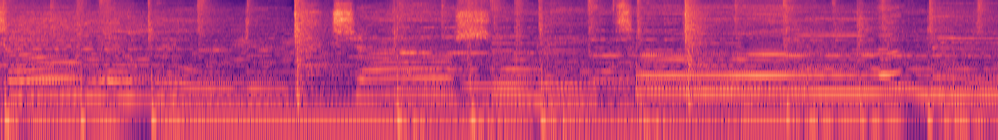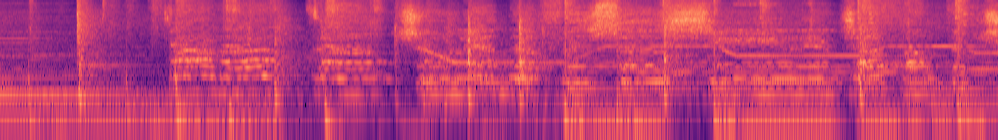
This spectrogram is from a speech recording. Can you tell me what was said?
走了乌云，教室里都问了你。哒哒哒，初恋的粉色系，脸颊旁的唇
